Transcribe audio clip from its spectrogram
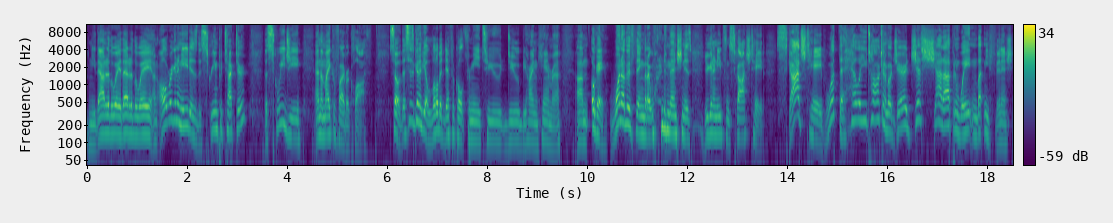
Need that out of the way, that out of the way, and all we're going to need is the screen protector, the squeegee, and the microfiber cloth. So this is going to be a little bit difficult for me to do behind camera. Um, okay, one other thing that I wanted to mention is you're going to need some scotch tape. Scotch tape? What the hell are you talking about, Jared? Just shut up and wait and let me finish.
